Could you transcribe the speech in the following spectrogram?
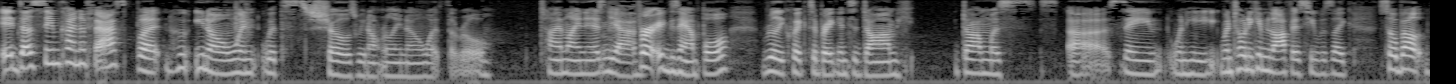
it does seem kind of fast, but who you know when with shows we don't really know what the real timeline is. Yeah. For example, really quick to break into Dom, Dom was uh, saying when he when Tony came to the office, he was like, "So about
